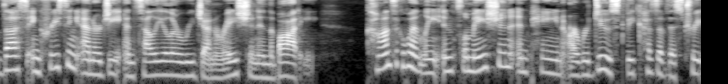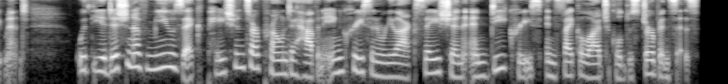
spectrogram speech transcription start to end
thus increasing energy and cellular regeneration in the body. Consequently, inflammation and pain are reduced because of this treatment. With the addition of music, patients are prone to have an increase in relaxation and decrease in psychological disturbances,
